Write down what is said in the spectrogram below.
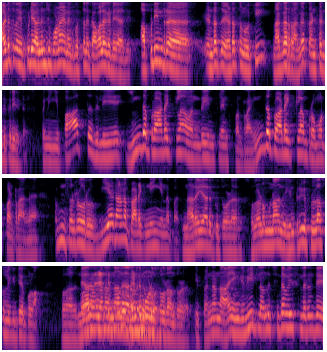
அடுத்தவன் எப்படி அழிஞ்சு போனால் எனக்கு பற்றின கவலை கிடையாது. அப்படின்ற இடத்த இடத்த நோக்கி நகர்றாங்க கண்டென்ட் கிரியேட்டர்ஸ் இப்போ நீங்கள் பார்த்ததுலேயே இந்த ப்ராடக்ட்லாம் வந்து இன்ஃப்ளூயன்ஸ் பண்ணுறாங்க இந்த ப்ராடக்ட்லாம் ப்ரோமோட் பண்ணுறாங்க அப்படின்னு சொல்கிற ஒரு வியர்டான ப்ராடக்ட் நீங்கள் என்ன பார்த்து நிறைய இருக்கு தோழர். சொல்லணும்னா இந்த இன்டர்வியூ ஃபுல்லாக சொல்லிக்கிட்டே போகலாம் இப்போ நேரம் ரெண்டு மூணு. சொல்கிறேன் தோழர். இப்போ என்னன்னா எங்கள் வீட்டில் வந்து சின்ன வயசுலேருந்தே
